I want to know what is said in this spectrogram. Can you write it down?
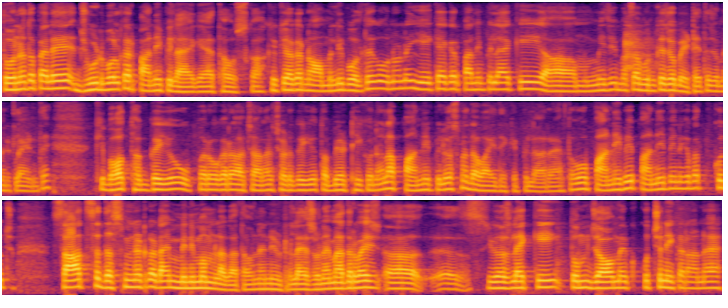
तो उन्हें तो पहले झूठ बोलकर पानी पिलाया गया था उसका क्योंकि अगर नॉर्मली बोलते तो उन्होंने ये कहकर पानी पिलाया कि मम्मी जी मतलब उनके जो बेटे थे जो मेरे क्लाइंट थे कि बहुत थक गई हो ऊपर वगैरह अचानक चढ़ गई हो तबीयत ठीक होने वाला पानी पिलो उसमें दवाई दे पिला रहे हैं। तो वो पानी भी पानी पीने के बाद कुछ सात से दस मिनट का टाइम मिनिमम लगा था उन्हें न्यूट्रलाइज होने में अदरवाइज़ यूज़ लाइक कि तुम जाओ, मेरे को कुछ नहीं कराना है।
